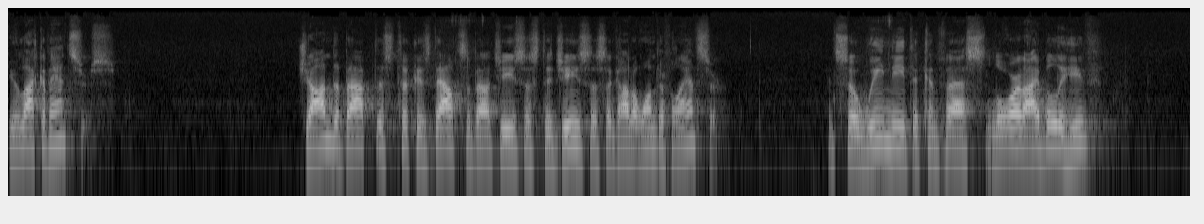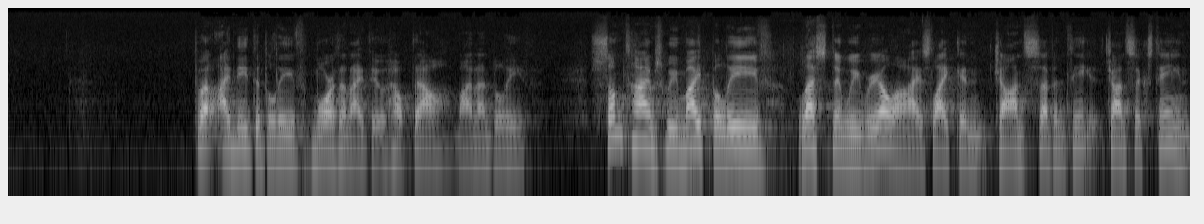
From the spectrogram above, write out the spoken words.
your lack of answers. John the Baptist took his doubts about Jesus to Jesus and got a wonderful answer. And so we need to confess, Lord, I believe, but I need to believe more than I do. Help thou mine unbelief. Sometimes we might believe less than we realize, like in John 17, John 16,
